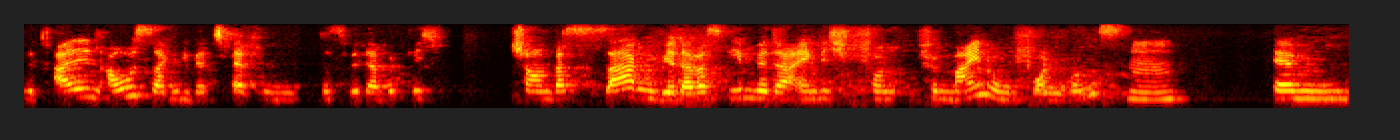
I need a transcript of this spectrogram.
mit allen Aussagen, die wir treffen, dass wir da wirklich schauen, was sagen wir da, was geben wir da eigentlich von, für Meinungen von uns. Hm. Ähm,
